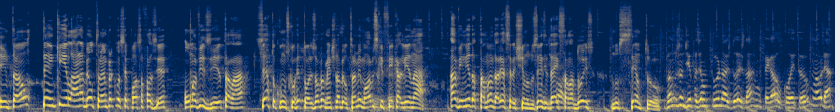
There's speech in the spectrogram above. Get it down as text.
Então, tem que ir lá na Beltrame para que você possa fazer uma visita lá, certo? Com os corretores, obviamente, da Beltrame Imóveis, que fica ali na Avenida Tamandaré Celestino 210, sala 2, no centro. Vamos um dia fazer um tour nós dois lá, vamos pegar o corretor, vamos lá olhar.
